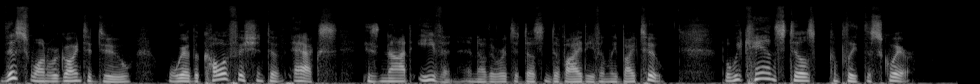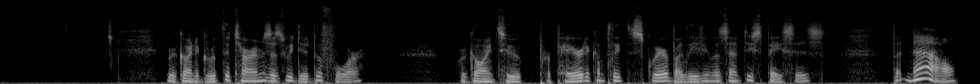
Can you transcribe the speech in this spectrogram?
This one we're going to do where the coefficient of x is not even. In other words, it doesn't divide evenly by 2. But we can still complete the square. we're going to group the terms as we did before. We're going to prepare to complete the square by leaving those empty spaces. But now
